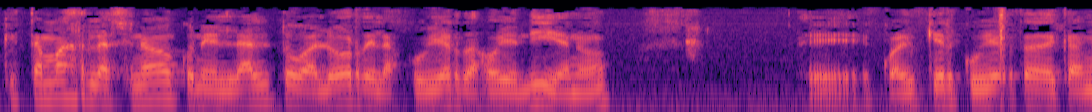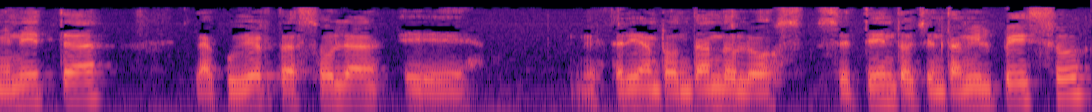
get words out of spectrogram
que está más relacionado con el alto valor de las cubiertas hoy en día, ¿no? Eh, cualquier cubierta de camioneta, la cubierta sola eh, estarían rondando los 70, 80 mil pesos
